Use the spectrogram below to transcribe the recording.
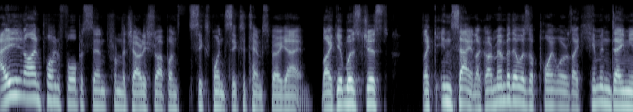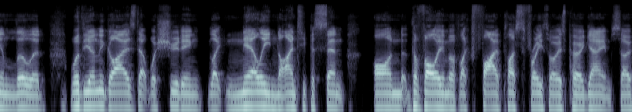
89.4% from the charity stripe on 6.6 attempts per game. Like it was just like insane. Like I remember there was a point where it was like him and Damian Lillard were the only guys that were shooting like nearly 90% on the volume of like five plus free throws per game. So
